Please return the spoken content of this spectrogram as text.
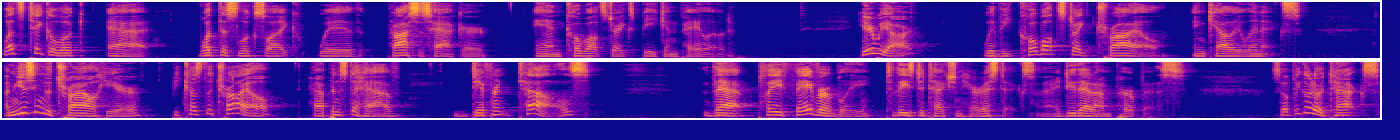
let's take a look at what this looks like with Process Hacker and Cobalt Strike's beacon payload. Here we are with the Cobalt Strike trial in Kali Linux. I'm using the trial here because the trial happens to have different tells that play favorably to these detection heuristics. I do that on purpose. So if we go to attacks,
